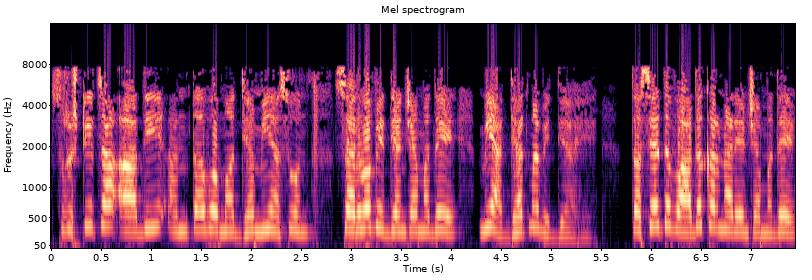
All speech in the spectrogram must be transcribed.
सृष्टीचा आदी अंत व मध्य मी असून सर्व विद्यांच्या मध्ये मी अध्यात्म विद्या आहे. तसेच वाद करणाऱ्यांच्या मध्ये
